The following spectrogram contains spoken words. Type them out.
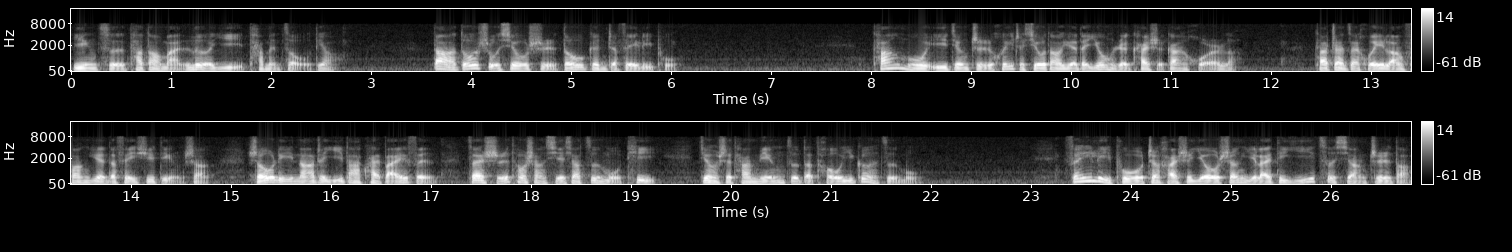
因此，他倒蛮乐意他们走掉。大多数修士都跟着菲利普。汤姆已经指挥着修道院的佣人开始干活了。他站在回廊方院的废墟顶上，手里拿着一大块白粉，在石头上写下字母 T，就是他名字的头一个字母。菲利普这还是有生以来第一次想知道，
